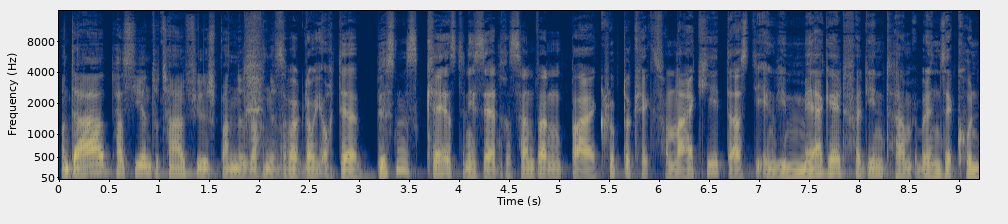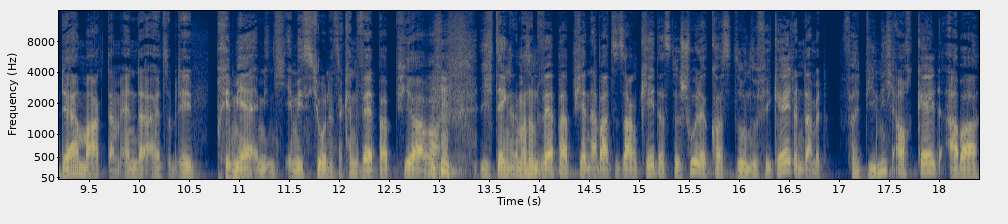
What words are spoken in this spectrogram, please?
und da passieren total viele spannende Sachen. Das ist aber, glaube ich, auch der Business Case, den ich sehr interessant fand bei CryptoKicks von Nike, dass die irgendwie mehr Geld verdient haben über den Sekundärmarkt am Ende als über die Primäremission. Das ist ja kein Wertpapier, aber ich denke immer so ein Wertpapier, aber zu sagen, okay, das ist der Schuh, der kostet so und so viel Geld und damit verdiene ich auch Geld, aber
